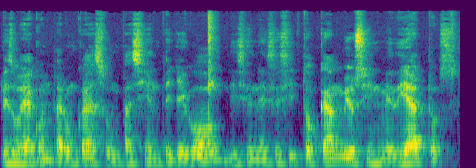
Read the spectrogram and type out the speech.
Les voy a contar un caso. Un paciente llegó, dice, necesito cambios inmediatos.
